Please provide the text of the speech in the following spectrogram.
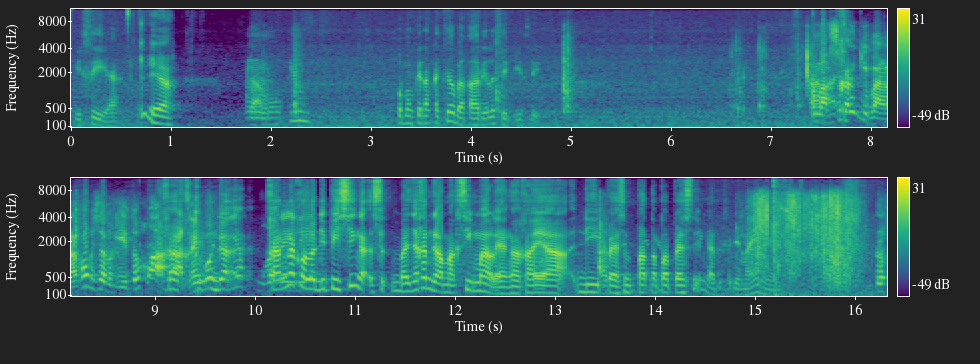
PC ya Iya. nggak Hmm. mungkin kemungkinan kecil bakal rilis di PC Maksudnya gimana? Kok bisa begitu? Kok Ka- aneh gua nggak- jadinya bukan karena kalau di PC nggak banyak kan nggak maksimal ya nggak kayak di PS4 apa PS5 Tapi nggak bisa dimainin. Loh,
